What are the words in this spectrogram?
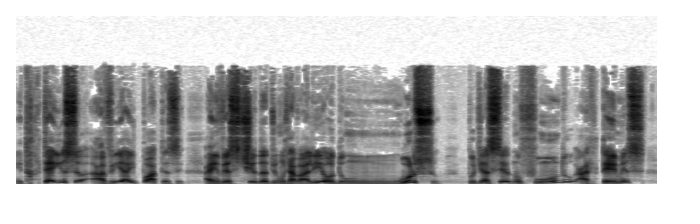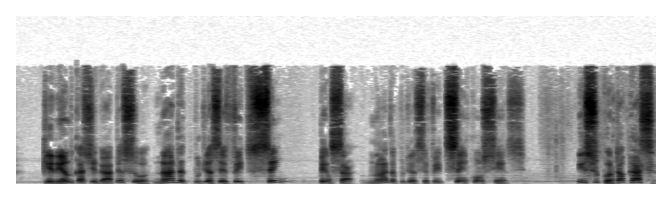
Então, até isso havia a hipótese. A investida de um javali ou de um urso podia ser, no fundo, Artemis querendo castigar a pessoa. Nada podia ser feito sem pensar, nada podia ser feito sem consciência. Isso quanto à caça.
